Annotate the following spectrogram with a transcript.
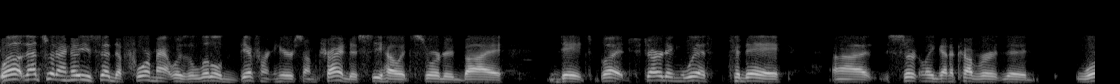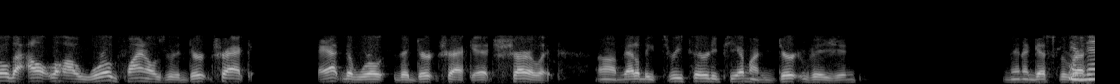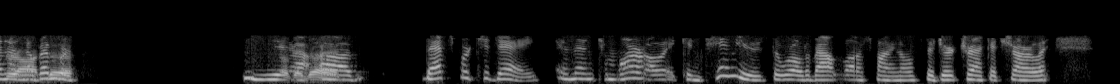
Well, that's what I know you said the format was a little different here, so I'm trying to see how it's sorted by dates. But starting with today, uh, certainly going to cover the World of Outlaw World Finals with the dirt track at the world the dirt track at Charlotte. Um, that'll be 3:30 p.m. on Dirt Vision. And then I guess the rest and then on November, the. Yeah, okay, uh, that's for today. And then tomorrow it continues the World of Outlaws finals, the dirt track at Charlotte,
